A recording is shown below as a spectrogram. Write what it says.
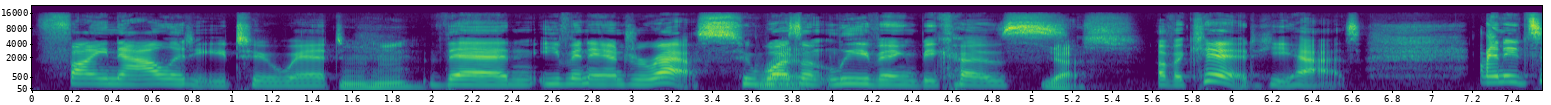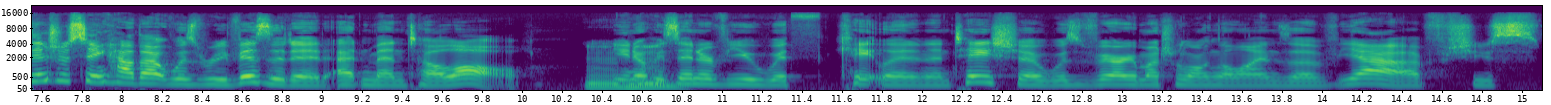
finality to it mm-hmm. than even Andrew S., who wasn't leaving because Yes. of a kid he has. And it's interesting how that was revisited at Men Tell All. You know, his mm-hmm. interview with Kaitlyn and Tayshia was very much along the lines of, yeah, if she's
